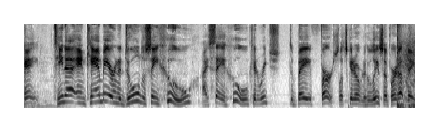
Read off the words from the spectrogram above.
Okay, Tina and Cambi are in a duel to see who, I say who, can reach the bay first. Let's get over to Julissa for an update.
